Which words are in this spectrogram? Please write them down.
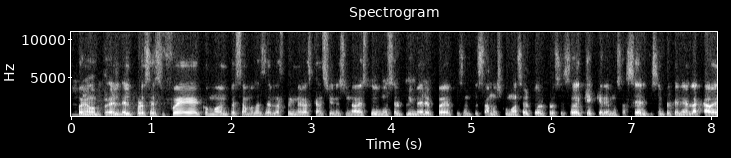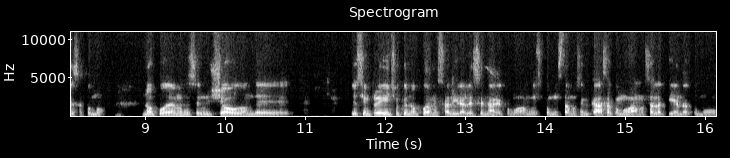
Bueno, el, proceso fue como empezamos a hacer las primeras canciones, una vez tuvimos el primer EP, pues empezamos como a hacer todo el proceso de qué queremos hacer. Yo siempre tenía en la cabeza como, no podemos hacer un show donde, yo siempre he dicho que no podemos salir al escenario como vamos, como estamos en casa, como vamos a la tienda, como,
